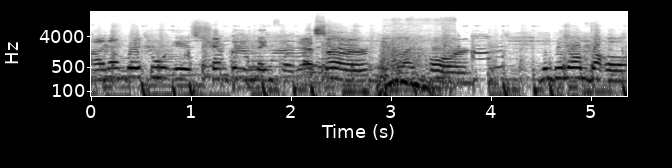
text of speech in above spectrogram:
Ah, number two is, syempre inline 4 Yes, sir. Inline 4. Nung binomba ko,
